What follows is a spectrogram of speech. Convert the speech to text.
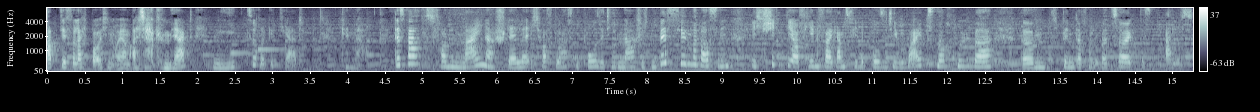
habt ihr vielleicht bei euch in eurem Alltag gemerkt, nie zurückgekehrt. Genau. Das war's von meiner Stelle. Ich hoffe, du hast die positiven Nachrichten ein bisschen genossen. Ich schicke dir auf jeden Fall ganz viele positive Vibes noch rüber. Ähm, ich bin davon überzeugt, dass alles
